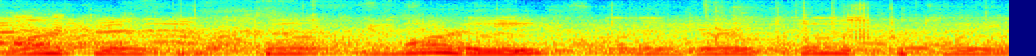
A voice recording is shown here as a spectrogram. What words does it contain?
Mark and Marty, and then very close between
